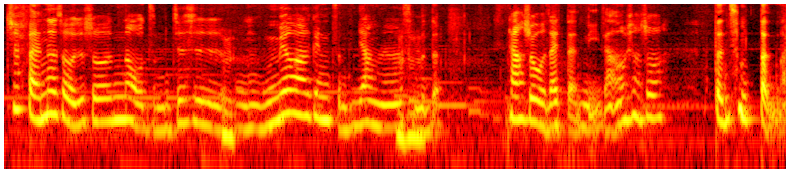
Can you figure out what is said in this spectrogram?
就反正那时候我就说，那我怎么就是我没有要跟你怎么样啊什么的。嗯、他说我在等你，然后我想说等什么等啊？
